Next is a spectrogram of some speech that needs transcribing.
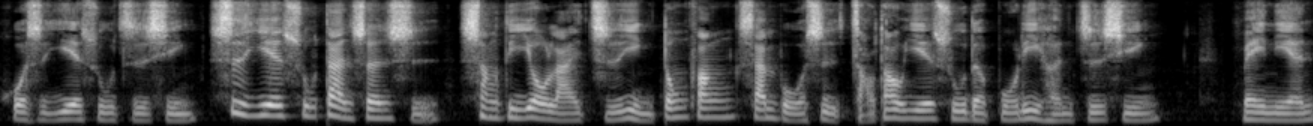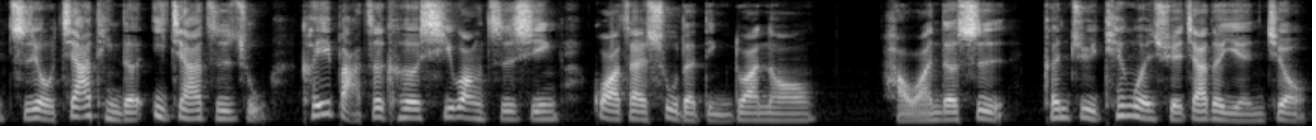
或是耶稣之星，是耶稣诞生时，上帝又来指引东方三博士找到耶稣的伯利恒之星。每年只有家庭的一家之主可以把这颗希望之星挂在树的顶端哦。好玩的是，根据天文学家的研究。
